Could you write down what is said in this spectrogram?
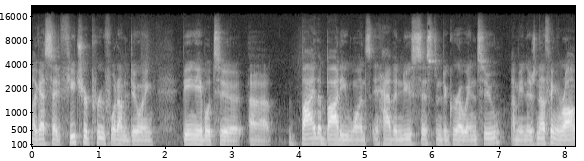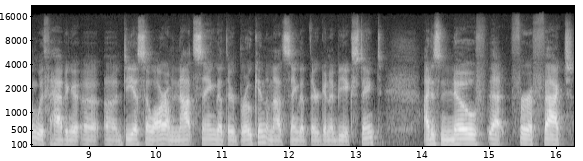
like I said, future proof what I'm doing, being able to uh, buy the body once and have a new system to grow into. I mean, there's nothing wrong with having a, a, a DSLR. I'm not saying that they're broken. I'm not saying that they're going to be extinct. I just know that for a fact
